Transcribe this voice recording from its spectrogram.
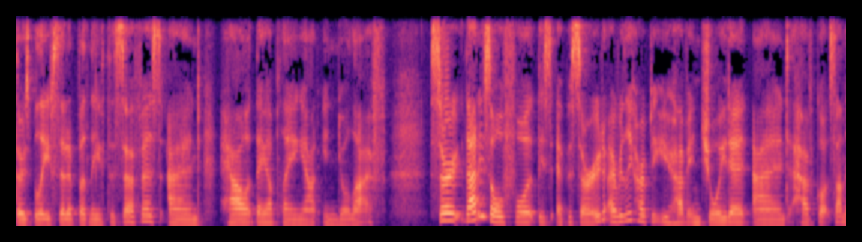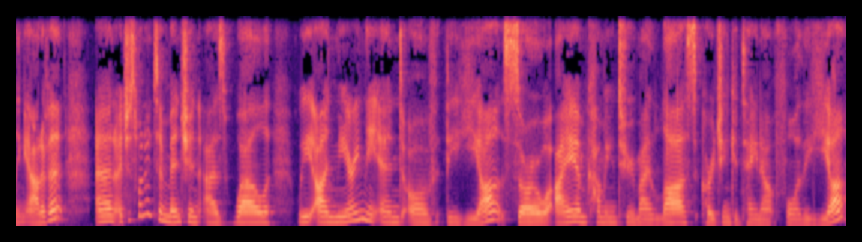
those beliefs that are beneath the surface and how they are playing out in your life. So, that is all for this episode. I really hope that you have enjoyed it and have got something out of it. And I just wanted to mention as well, we are nearing the end of the year. So I am coming to my last coaching container for the year,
